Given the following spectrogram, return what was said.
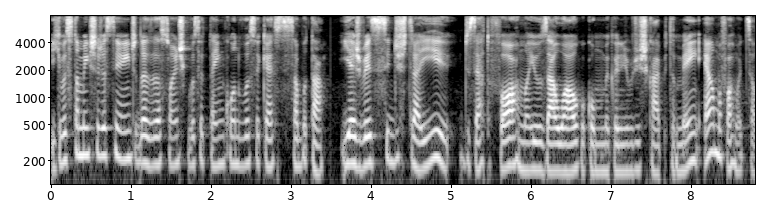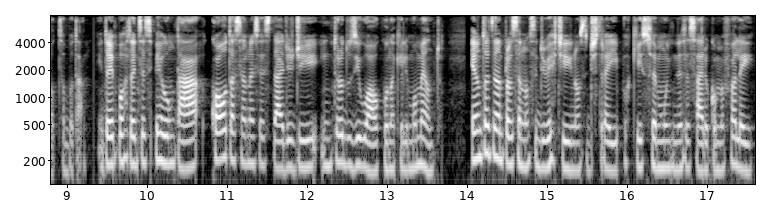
E que você também esteja ciente das ações que você tem quando você quer se sabotar. E às vezes se distrair, de certa forma, e usar o álcool como mecanismo de escape também é uma forma de se auto-sabotar. Então é importante você se perguntar qual está sendo a necessidade de introduzir o álcool naquele momento. Eu não tô dizendo pra você não se divertir e não se distrair, porque isso é muito necessário, como eu falei.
